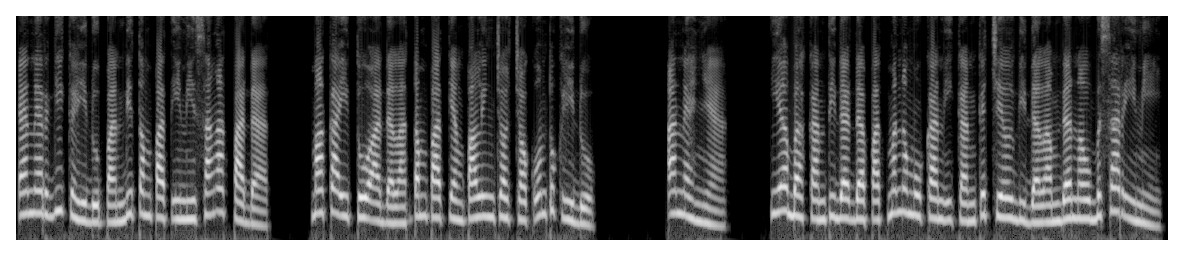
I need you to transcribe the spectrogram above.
energi kehidupan di tempat ini sangat padat maka itu adalah tempat yang paling cocok untuk hidup. Anehnya, ia bahkan tidak dapat menemukan ikan kecil di dalam danau besar ini.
